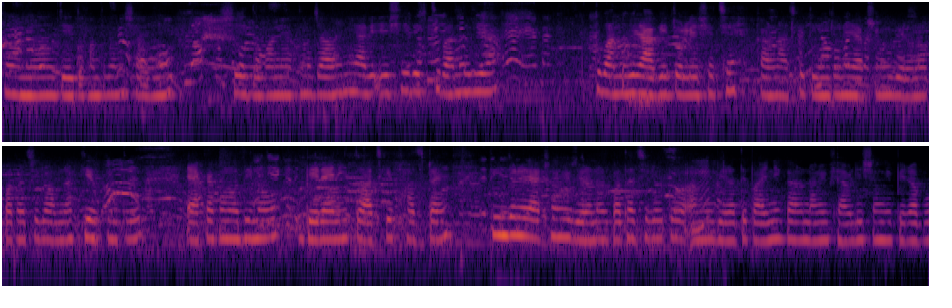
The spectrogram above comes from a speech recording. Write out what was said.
তো আমরা যেই দোকান থেকে আমি শাড়ি নিই, সেই দোকানে এখনও যাওয়া হয়নি। আর এসে দেখছি বান্ধবীরা। একটু বান্ধবীর আগে চলে এসেছে, কারণ আজকে তিনজনের একসঙ্গে বেরোনোর কথা ছিল, আমরা কেউ কিন্তু একা কোনো দিনও বেরাইনি তো আজকে ফার্স্ট টাইম তিনজনের একসঙ্গে বেরোনোর কথা ছিল, তো আমি বেরোতে পারিনি কারণ আমি ফ্যামিলির সঙ্গে বেরাবো।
